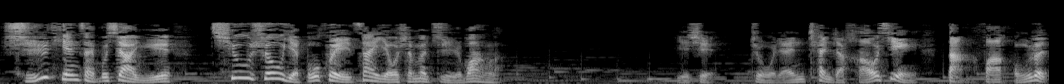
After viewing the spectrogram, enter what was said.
十天再不下雨，秋收也不会再有什么指望了。”于是主人趁着豪兴，大发宏论。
